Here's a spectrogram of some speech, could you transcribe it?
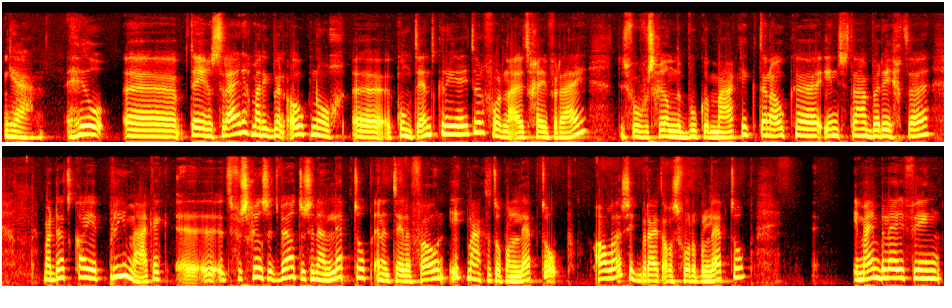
ja, heel eh, tegenstrijdig, maar ik ben ook nog content creator voor een uitgeverij. Dus voor verschillende boeken maak ik dan ook Insta-berichten. Maar dat kan je prima. Kijk, het verschil zit wel tussen een laptop en een telefoon. Ik maak het op een laptop, alles. Ik bereid alles voor op een laptop. In mijn beleving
